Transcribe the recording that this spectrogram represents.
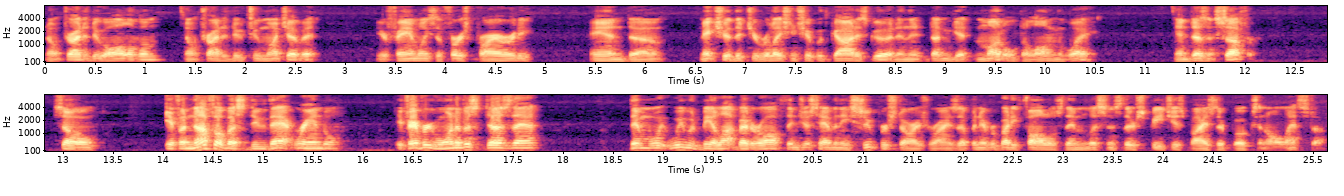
Don't try to do all of them. Don't try to do too much of it. Your family's the first priority. And uh, make sure that your relationship with God is good and it doesn't get muddled along the way and doesn't suffer. So, if enough of us do that, Randall, if every one of us does that, then we, we would be a lot better off than just having these superstars rise up and everybody follows them, listens to their speeches, buys their books, and all that stuff.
